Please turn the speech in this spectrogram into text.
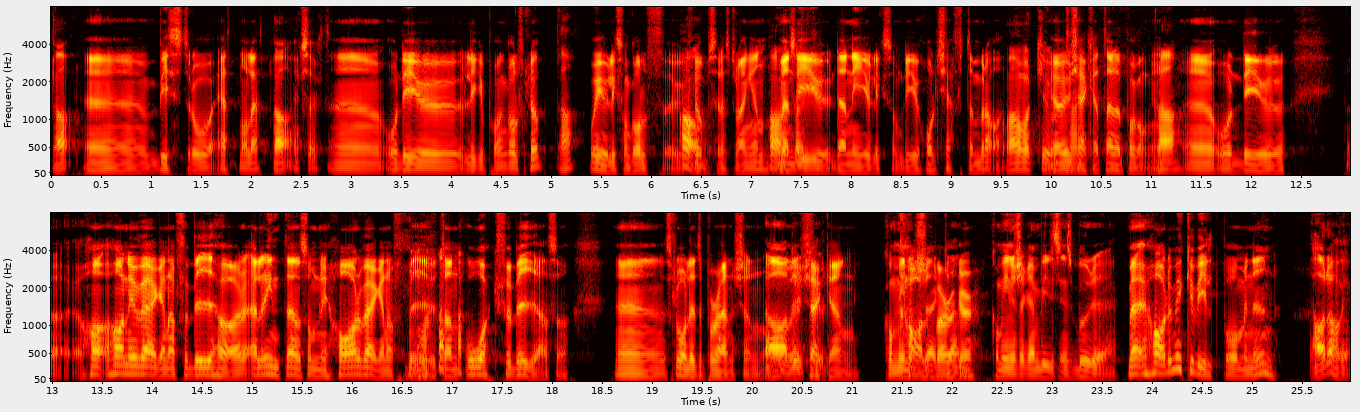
Ja, eh, Bistro 101 ja exakt. eh, Och det är ju, ligger på en golfklubb Ja, Och är ju liksom golfklubbsrestaurangen Ja, Men det är ju, den är ju liksom, det är ju håll käften bra ja vad kul. Jag har ju Tack. käkat där ett par gånger Ja. eh, Och det är ju har, har ni vägarna förbi hör, eller inte ens om ni har vägarna förbi utan åk förbi alltså eh, Slå lite på ranchen Ja, och käka kul. en Kom in och käka en, kom in och käka en vildsvinsburgare. Men har du mycket vilt på menyn? Ja det har vi.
